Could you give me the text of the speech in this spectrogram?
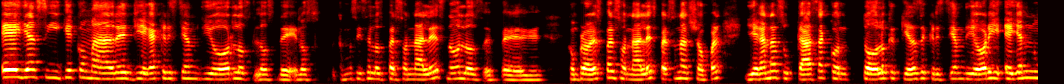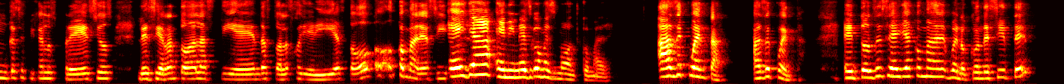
Ella sí que comadre llega a Christian Dior, los, los de los, ¿cómo se dice? Los personales, ¿no? Los eh, eh compradores personales, personal shopper, llegan a su casa con todo lo que quieras de Christian Dior y ella nunca se fija en los precios, le cierran todas las tiendas, todas las joyerías, todo, todo, comadre, así. Ella en Inés Gómez Montt, comadre. Haz de cuenta, haz de cuenta. Entonces ella, comadre, bueno, con decirte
